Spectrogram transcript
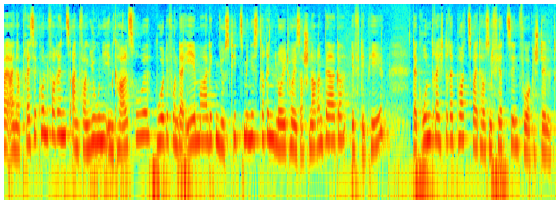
Bei einer Pressekonferenz Anfang Juni in Karlsruhe wurde von der ehemaligen Justizministerin Leuthäuser-Schnarrenberger, FDP, der Grundrechte-Report 2014 vorgestellt.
